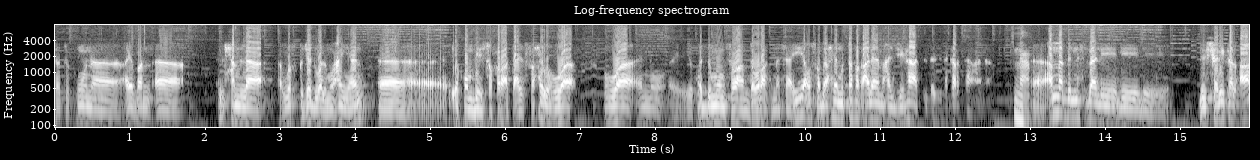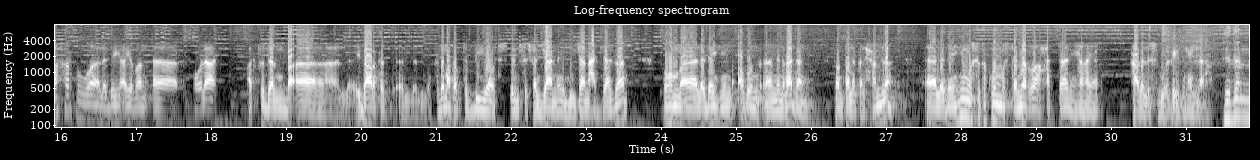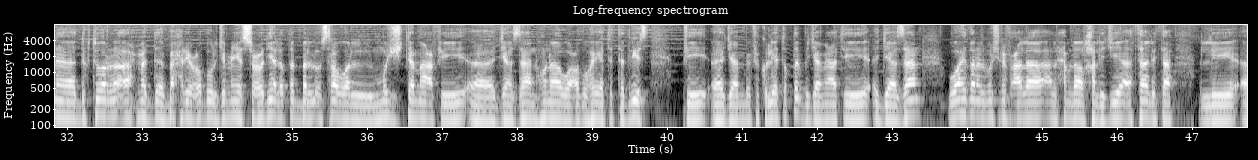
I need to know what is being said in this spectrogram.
ستكون أيضا الحملة وفق جدول معين يقوم به سفراء التعليم الصحي وهو هو إنه يقدمون سواء دورات مسائية أو صباحيه متفق عليها مع الجهات التي ذكرتها أنا. نعم. أما بالنسبة ل ل للشريك الآخر فهو لديه أيضا مولات أقصد المب... إدارة الخدمات الطبية وتشغيل المستشفى الجامعي بجامعة جازان وهم لديهم اظن من غدا تنطلق الحملة لديهم وستكون مستمرة حتى نهاية هذا الأسبوع بإذن الله. اذا دكتور أحمد بحري عضو الجمعية السعودية لطب الأسرة والمجتمع في جازان هنا وعضو هيئة التدريس في جامعة في كلية الطب بجامعة جازان. وأيضا المشرف على الحملة الخليجية الثالثة للوقاية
